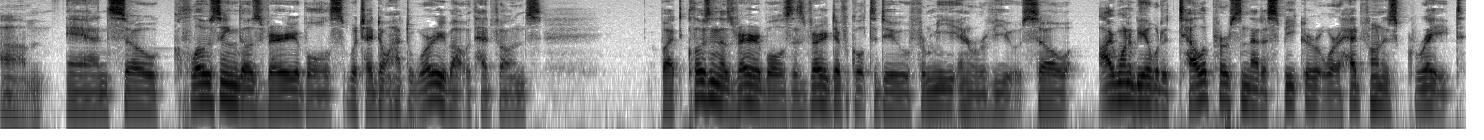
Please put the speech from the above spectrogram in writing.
Um, and so closing those variables, which I don't have to worry about with headphones, but closing those variables is very difficult to do for me in a review. So I want to be able to tell a person that a speaker or a headphone is great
